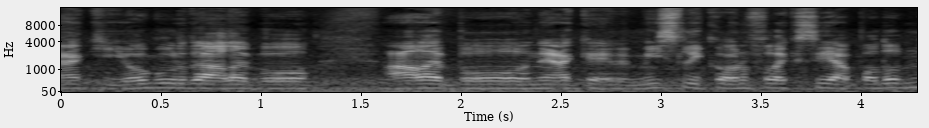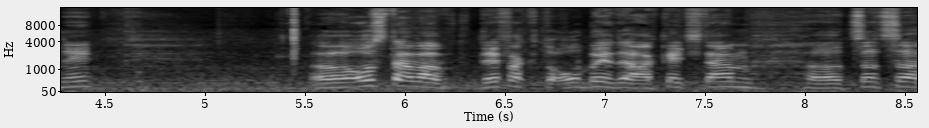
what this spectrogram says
nejaký jogurt alebo, alebo nejaké mysli, kornflexy a podobne, e, ostáva de facto obed a keď tam e, cca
